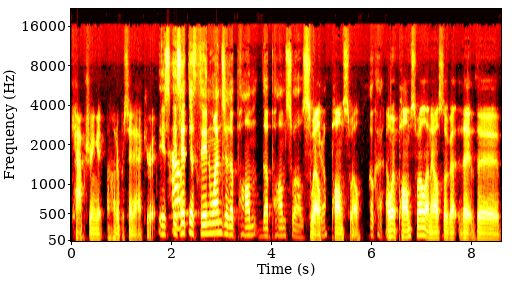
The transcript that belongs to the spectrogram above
capturing it 100% accurate Is How- is it the thin ones or the palm the palm swells? swell Pedro? palm swell Okay. i went palm swell and i also got the the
